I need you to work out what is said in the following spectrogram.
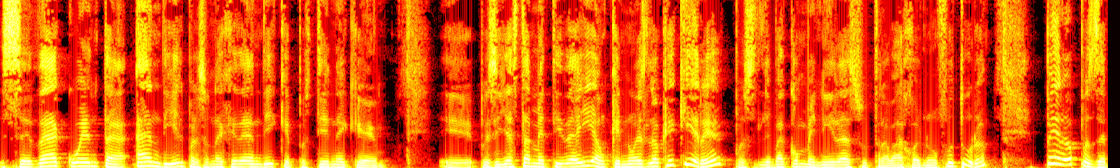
Se da cuenta Andy, el personaje de Andy, que pues tiene que, eh, pues si ya está metida ahí, aunque no es lo que quiere, pues le va a convenir a su trabajo en un futuro. Pero pues de,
